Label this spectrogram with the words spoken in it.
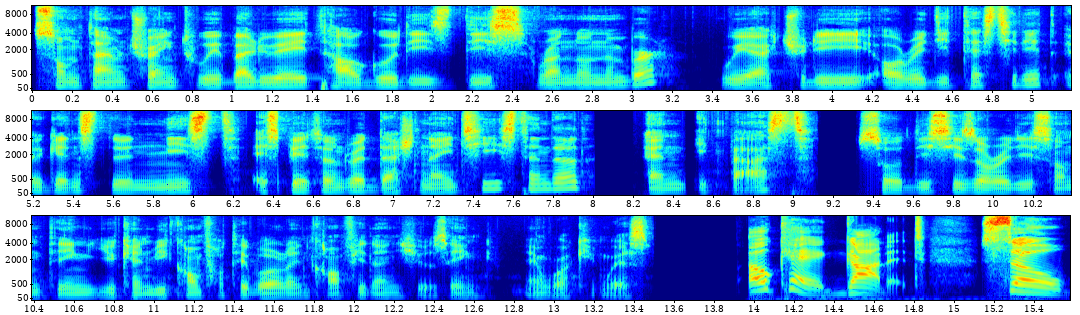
some time trying to evaluate how good is this random number. We actually already tested it against the NIST SP800-90 standard and it passed. So this is already something you can be comfortable and confident using and working with. Okay, got it. So,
